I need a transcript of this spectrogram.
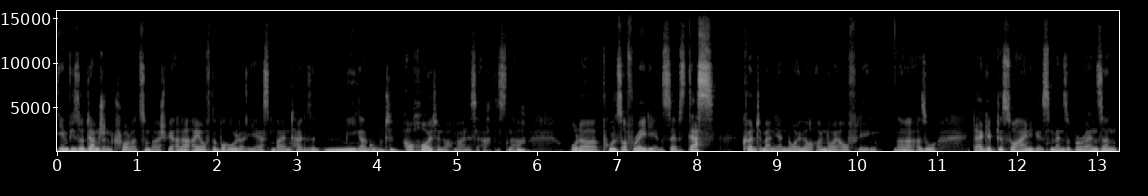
Irgendwie so Dungeon Crawler zum Beispiel, aller Eye of the Beholder. Die ersten beiden Teile sind mega gut, auch heute noch meines Erachtens nach. Oder Pools of Radiance, selbst das könnte man ja neu, neu auflegen. Ne? Also da gibt es so einiges. Menzo Baranzan.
